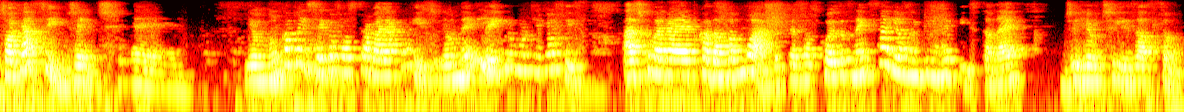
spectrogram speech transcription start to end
Só que assim, gente, é, eu nunca pensei que eu fosse trabalhar com isso. Eu nem lembro por que, que eu fiz. Acho que era a época da vanguarda, porque essas coisas nem saíam muito em revista, né? De reutilização.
